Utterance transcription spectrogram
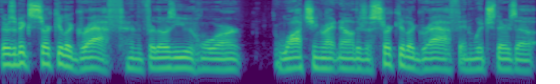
there was a big circular graph, and for those of you who aren't watching right now, there's a circular graph in which there's a,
